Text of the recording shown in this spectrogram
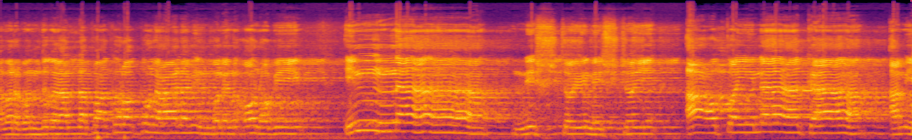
আমার বন্ধুগণ আল্লাহ পাক রব্বুল আলামিন বলেন, ও নবী, ইন্না নিশ্চয়ই নিশ্চয়ই আতাইনাকা, আমি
